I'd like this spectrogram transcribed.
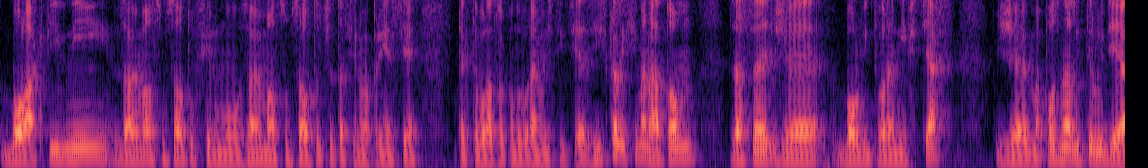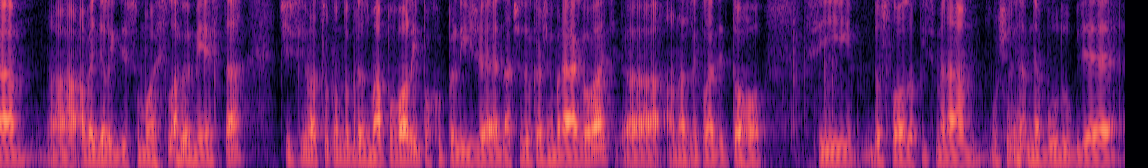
bol aktívny, zaujímal som sa o tú firmu, zaujímal som sa o to, čo tá firma prinesie, tak to bola celkom dobrá investícia. Získali si ma na tom zase, že bol vytvorený vzťah, že ma poznali tí ľudia a, vedeli, kde sú moje slabé miesta, či si ma celkom dobre zmapovali, pochopili, že na čo dokážem reagovať a, na základe toho si doslova do písmena ušli na mňa budú, kde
